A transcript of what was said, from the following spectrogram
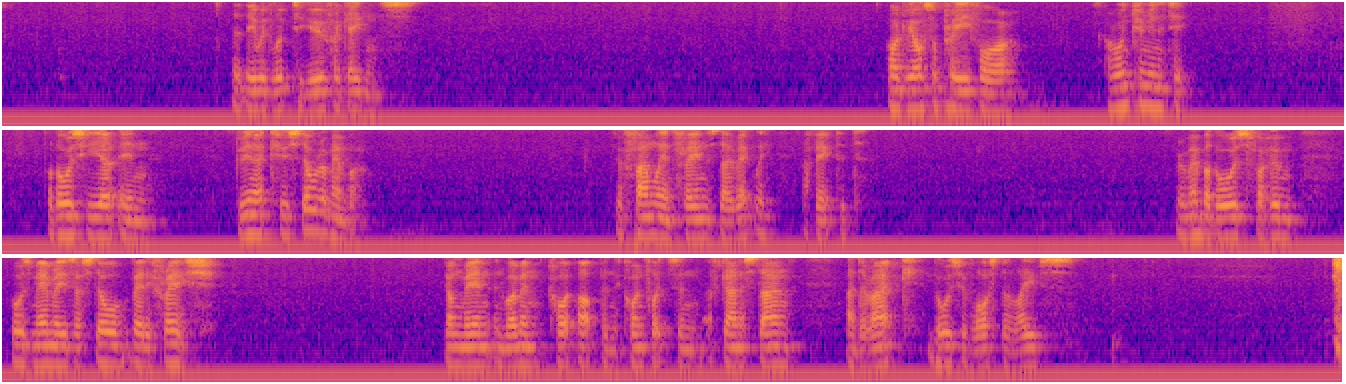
that they would look to you for guidance. Lord, we also pray for our own community, for those here in Greenock who still remember your family and friends directly affected. Remember those for whom those memories are still very fresh. Young men and women caught up in the conflicts in Afghanistan and Iraq, those who've lost their lives.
